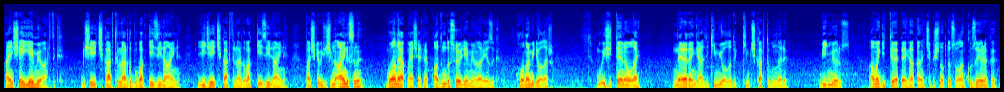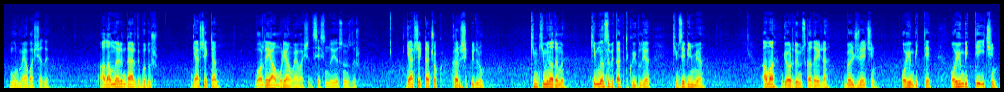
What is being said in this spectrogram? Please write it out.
Hani şey yemiyor artık. Bir şeyi çıkartırlardı bu bak geziyle aynı. Lice'yi çıkartırlardı bak geziyle aynı. Başka bir şey. Şimdi aynısını bu anda yapmaya çalışıyor. Adını da söyleyemiyorlar yazık. Konami diyorlar. Bu işit denen olay nereden geldi, kim yolladı, kim çıkarttı bunları bilmiyoruz. Ama gitti ve PKK'nın çıkış noktası olan Kuzey Irak'ı vurmaya başladı. Adamların derdi budur. Gerçekten bu arada yağmur yağmaya başladı. Sesini duyuyorsunuzdur. Gerçekten çok karışık bir durum. Kim kimin adamı, kim nasıl bir taktik uyguluyor kimse bilmiyor. Ama gördüğümüz kadarıyla bölücüler için oyun bitti. Oyun bittiği için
